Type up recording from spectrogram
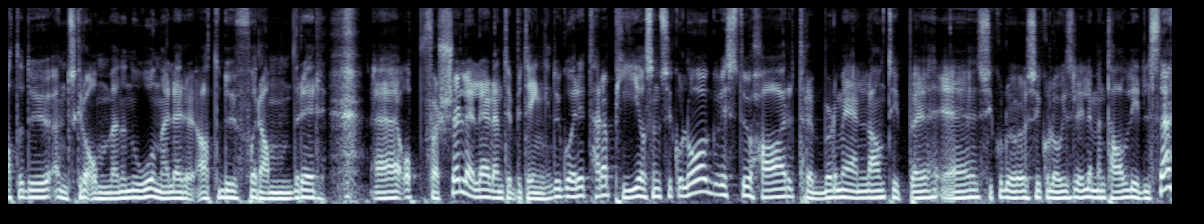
at du ønsker å omvende noen, eller at du forandrer eh, oppførsel eller den type ting. Du går i terapi hos en psykolog hvis du har trøbbel med en eller annen type eh, psykolo psykologisk eller mental lidelse,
